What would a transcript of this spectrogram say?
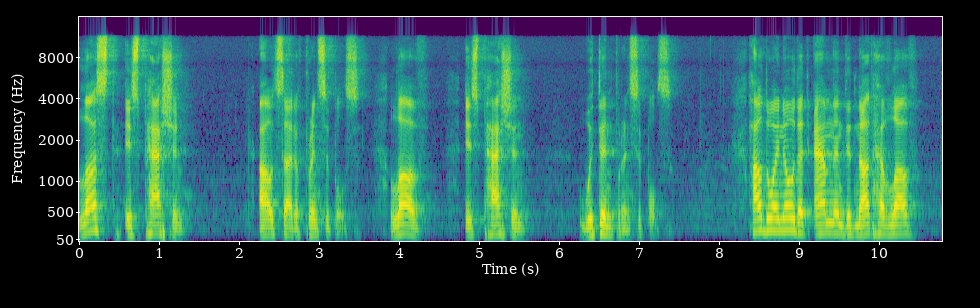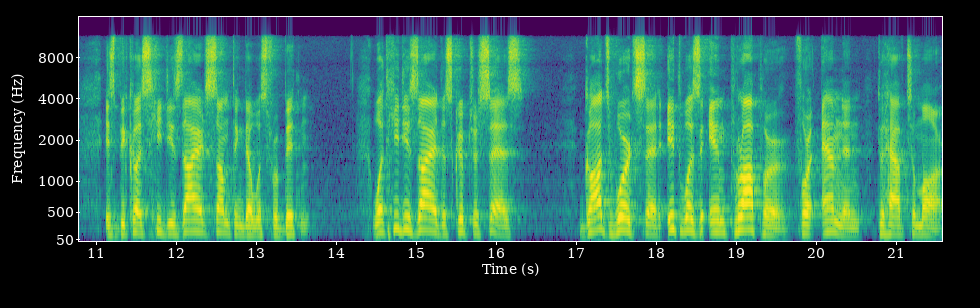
Lust is passion outside of principles. Love is passion within principles. How do I know that Amnon did not have love? It's because he desired something that was forbidden. What he desired, the scripture says, God's word said it was improper for Amnon to have Tamar.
